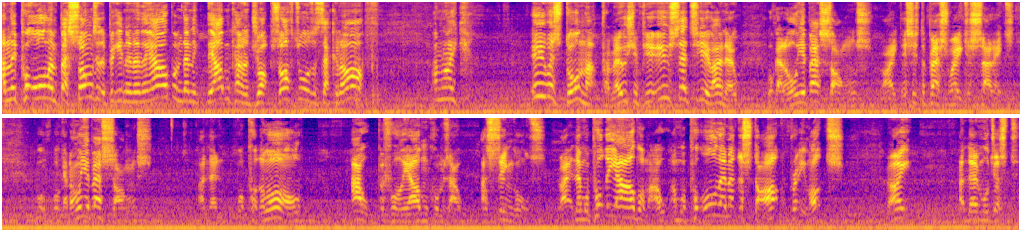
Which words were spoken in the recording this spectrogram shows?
and they put all them best songs at the beginning of the album. Then the album kind of drops off towards the second half. I'm like, who has done that promotion for you? Who said to you, I know, we'll get all your best songs, right? This is the best way to sell it. We'll, we'll get all your best songs, and then we'll put them all out before the album comes out as singles, right? And then we'll put the album out, and we'll put all them at the start, pretty much, right? And then we'll just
